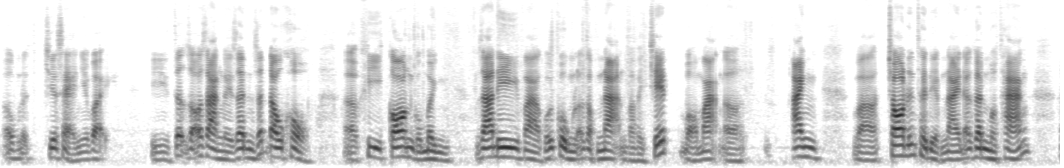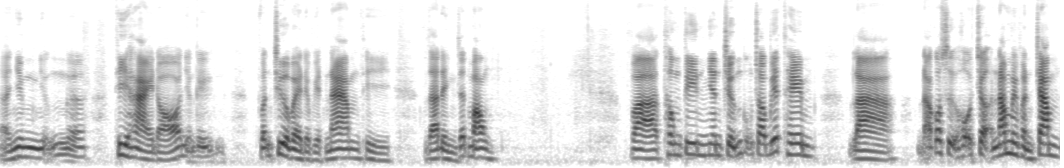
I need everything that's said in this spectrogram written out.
Ông đã chia sẻ như vậy. Thì rất rõ ràng người dân rất đau khổ ờ, khi con của mình ra đi và cuối cùng đã gặp nạn và phải chết bỏ mạng ở Anh và cho đến thời điểm này đã gần một tháng ờ, nhưng những ờ, thi hài đó những cái vẫn chưa về được Việt Nam thì gia đình rất mong. Và thông tin nhân chứng cũng cho biết thêm là đã có sự hỗ trợ 50%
